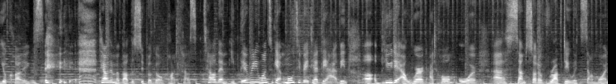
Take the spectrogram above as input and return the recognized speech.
your colleagues. Tell them about the Supergirl podcast. Tell them if they really want to get motivated, they're having uh, a blue day at work, at home, or uh, some sort of rough day with someone.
